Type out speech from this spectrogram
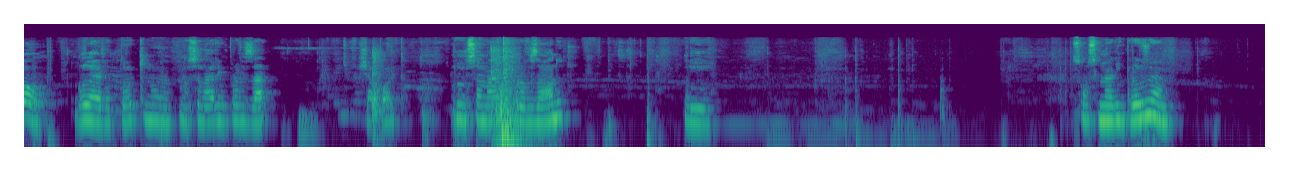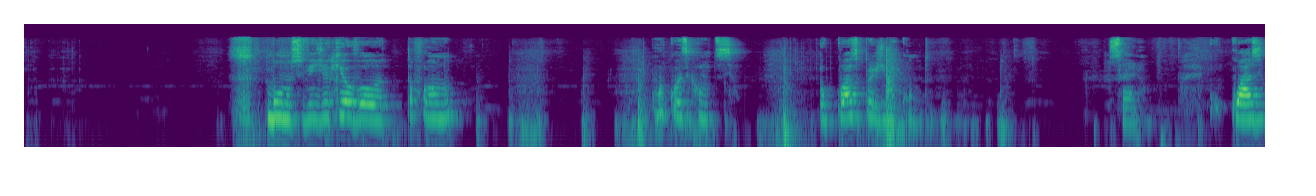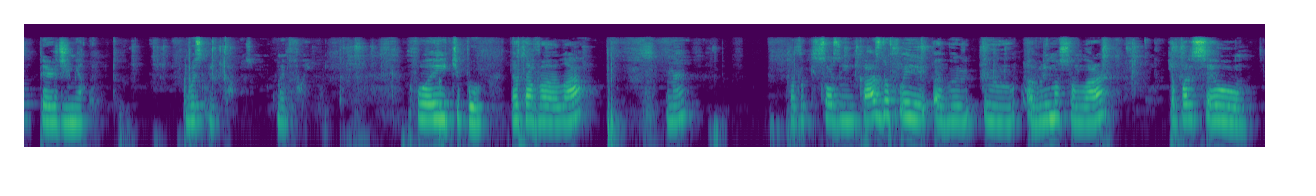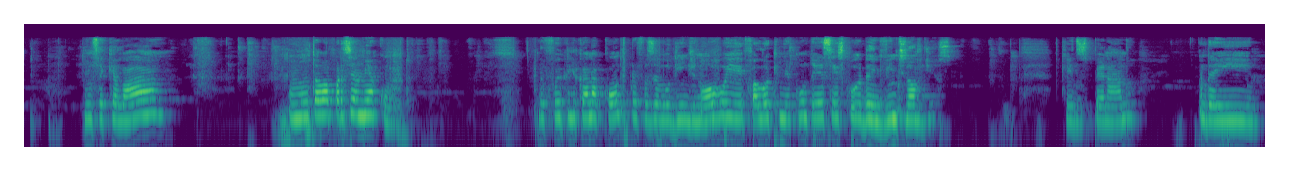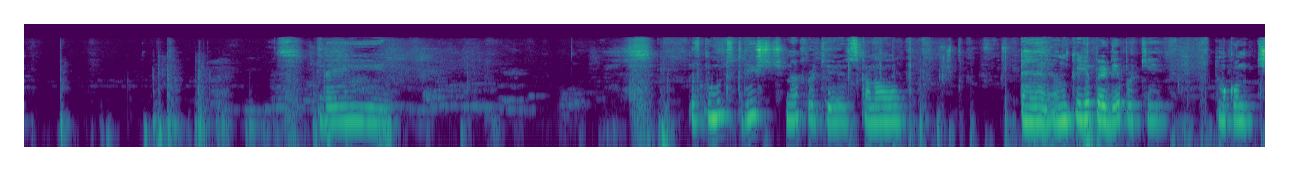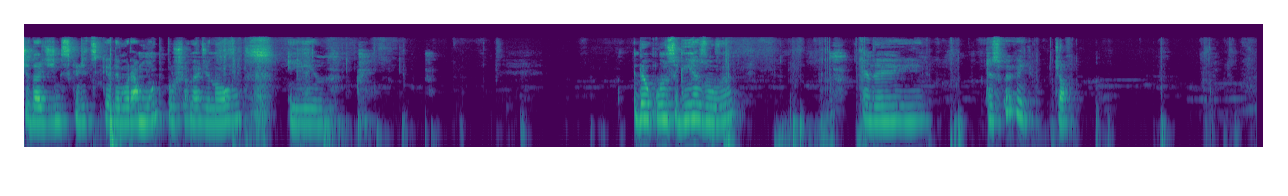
Bom, galera, eu tô aqui no, no cenário improvisado. Deixa eu fechar a porta. No cenário improvisado. E. Só um cenário improvisado. Bom, nesse vídeo aqui eu vou tá falando uma coisa que aconteceu. Eu quase perdi minha conta. Sério quase perdi minha conta. Vou explicar como é que foi. Foi tipo, eu tava lá, né? Tava aqui sozinho em casa, eu fui abrir, abri meu celular apareceu não sei o que lá. Não tava aparecendo minha conta. Eu fui clicar na conta para fazer login de novo e falou que minha conta ia ser excluída em 29 dias. Fiquei desesperado. Daí. Daí. Eu fiquei muito triste, né? Porque esse canal. É, eu não queria perder, porque tem uma quantidade de inscritos que ia demorar muito para chegar de novo. E. Daí eu consegui resolver. E daí. Esse foi o vídeo. Tchau.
